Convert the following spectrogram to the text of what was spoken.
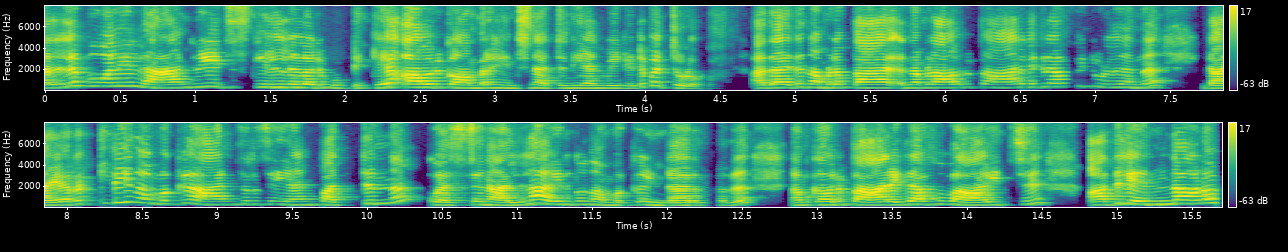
നല്ലപോലെ ലാംഗ്വേജ് സ്കില്ലുള്ള ഒരു കുട്ടിക്ക് ആ ഒരു കോംപ്രഹെൻഷൻ അറ്റൻഡ് ചെയ്യാൻ വേണ്ടിയിട്ട് പറ്റുള്ളൂ. അതായത് നമ്മുടെ നമ്മൾ ആ ഒരു പാരഗ്രാഫിന്റെ ഉള്ളിൽ നിന്ന് ഡയറക്ട്ലി നമുക്ക് ആൻസർ ചെയ്യാൻ പറ്റുന്ന ക്വസ്റ്റ്യൻ അല്ലായിരുന്നു നമുക്ക് ഉണ്ടായിരുന്നത് നമുക്ക് ആ ഒരു പാരഗ്രാഫ് വായിച്ച് അതിൽ എന്താണോ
